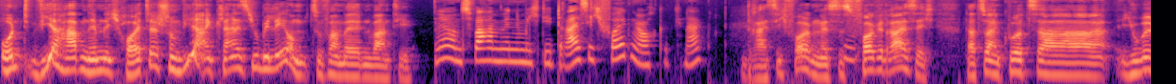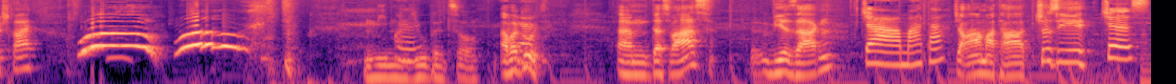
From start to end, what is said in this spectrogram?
Und wir haben nämlich heute schon wieder ein kleines Jubiläum zu vermelden, Wanti. Ja, und zwar haben wir nämlich die 30 Folgen auch geknackt. 30 Folgen. Es ist Folge 30. Dazu ein kurzer Jubelschrei. Niemand jubelt so. Aber Ja. gut. Ähm, das war's. Wir sagen Ciao, Mata. Jamata. Tschüssi. Tschüss.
